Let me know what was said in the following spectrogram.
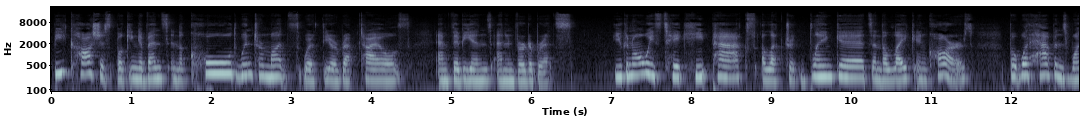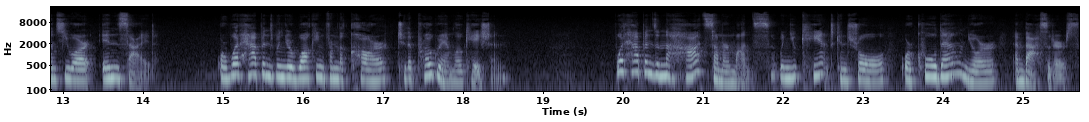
Be cautious booking events in the cold winter months with your reptiles, amphibians, and invertebrates. You can always take heat packs, electric blankets, and the like in cars, but what happens once you are inside? Or what happens when you're walking from the car to the program location? What happens in the hot summer months when you can't control or cool down your ambassadors?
